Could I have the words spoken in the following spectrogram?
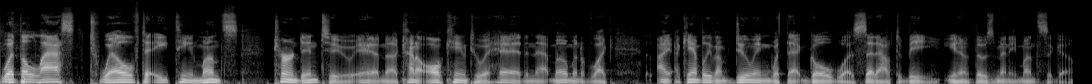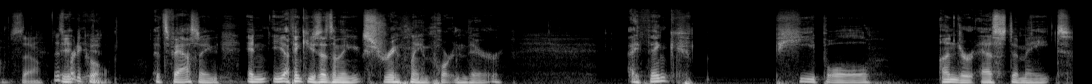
what the last 12 to 18 months turned into and uh, kind of all came to a head in that moment of like I, I, can't believe I'm doing what that goal was set out to be, you know, those many months ago. So it's pretty cool. It, it's fascinating. And I think you said something extremely important there. I think people underestimate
